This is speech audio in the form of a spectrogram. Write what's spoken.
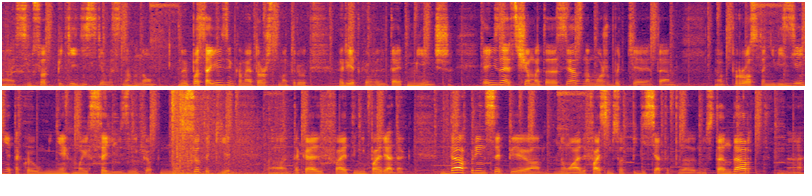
э, 750 в основном. Ну и по союзникам я тоже смотрю, редко вылетает меньше. Я не знаю, с чем это связано, может быть это э, просто невезение такое у меня и моих союзников, но все-таки э, такая альфа это непорядок. Да, в принципе, э, ну, альфа 750 это ну, стандарт на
